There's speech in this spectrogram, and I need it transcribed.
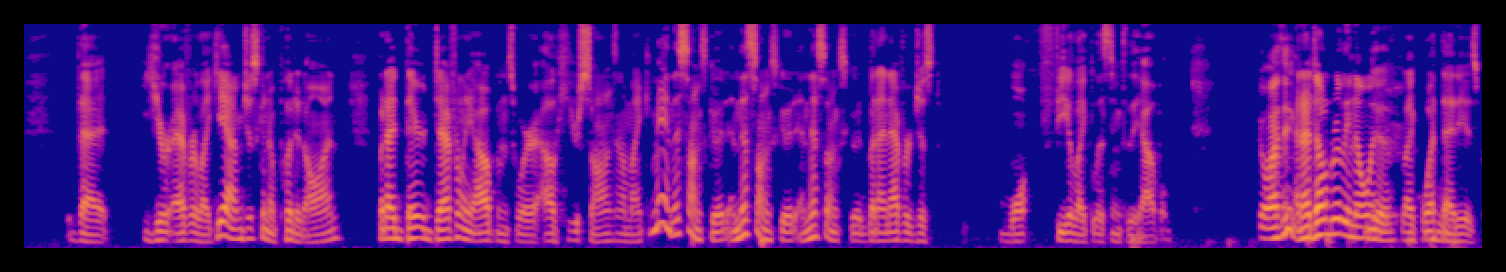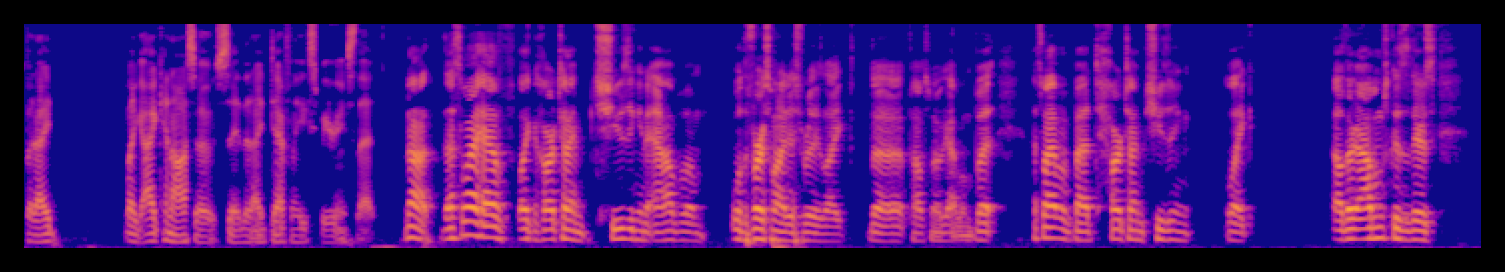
that you're ever like, yeah, I'm just gonna put it on. But I, there are definitely albums where I'll hear songs and I'm like, man, this song's good, and this song's good, and this song's good, but I never just won't feel like listening to the album. Well, I think And I don't really know what, Yeah. like what that mm-hmm. is, but I like I can also say that I definitely experienced that. No, that's why I have like a hard time choosing an album. Well, the first one I just really liked, the Pop Smoke album, but that's why I have a bad hard time choosing like other albums because there's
